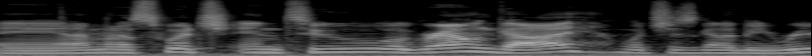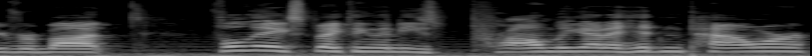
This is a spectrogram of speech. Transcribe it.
And I'm going to switch into a ground guy, which is going to be Reaverbot, fully expecting that he's probably got a hidden power.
